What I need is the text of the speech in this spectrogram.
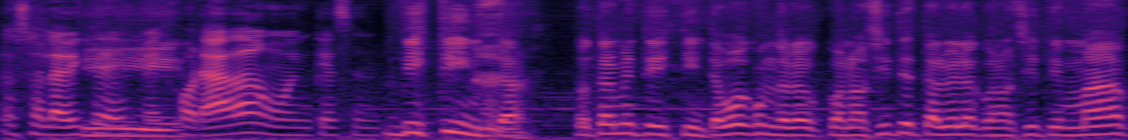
O sea, ¿la viste desmejorada o en qué sentido? Distinta, totalmente distinta. Vos cuando la conociste, tal vez la conociste más,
